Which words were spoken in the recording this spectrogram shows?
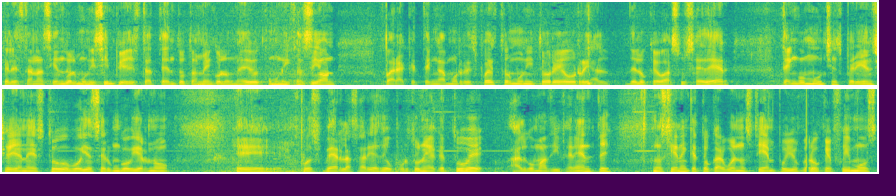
que le están haciendo el municipio y está atento también con los medios de comunicación para que tengamos respuesta, un monitoreo real de lo que va a suceder tengo mucha experiencia ya en esto, voy a hacer un gobierno, eh, pues ver las áreas de oportunidad que tuve, algo más diferente. Nos tienen que tocar buenos tiempos, yo creo que fuimos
